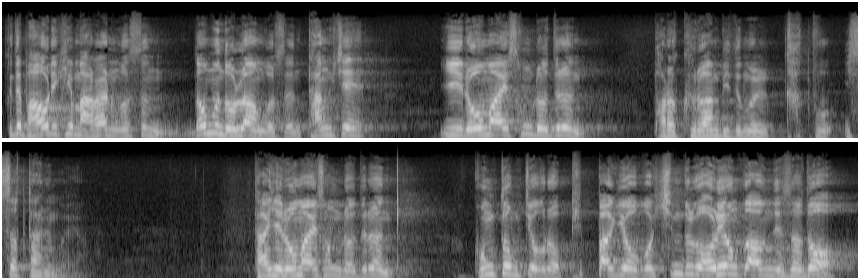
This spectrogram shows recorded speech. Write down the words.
근데 바울이 이렇게 말하는 것은 너무 놀라운 것은 당시에 이 로마의 성도들은 바로 그러한 믿음을 갖고 있었다는 거예요. 당시 로마의 성도들은 공통적으로 핍박이 오고 힘들고 어려운 가운데서도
